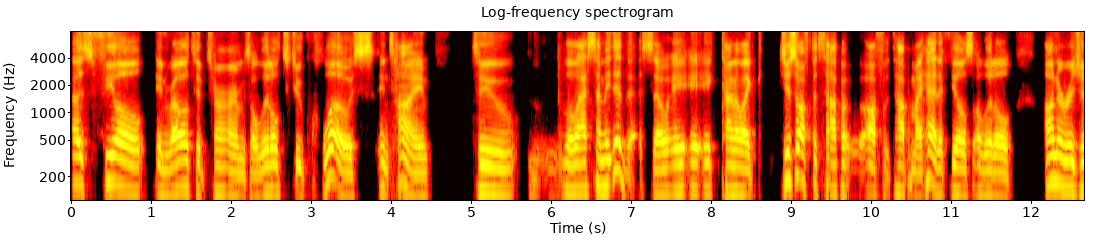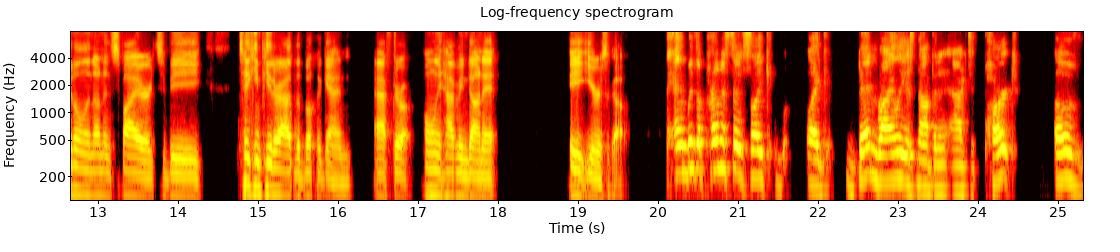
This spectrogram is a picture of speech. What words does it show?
does feel, in relative terms, a little too close in time to the last time they did this. So it, it, it kind of like just off the top of off the top of my head, it feels a little unoriginal and uninspired to be taking Peter out of the book again after only having done it eight years ago and with the premise it's like like Ben Reilly has not been an active part of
